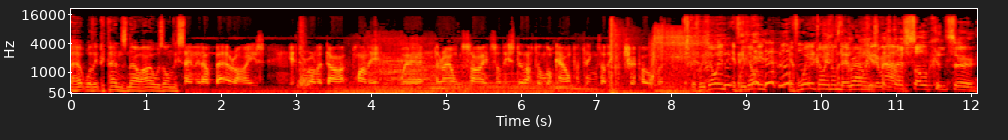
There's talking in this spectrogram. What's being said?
Uh, well, it depends now. I was only saying they'd have better eyes if they're on a dark planet where they're outside, so they still have to look out for things that they could trip over. If we go in, if we go in, if we're going underground, walking around. That's their sole concern.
